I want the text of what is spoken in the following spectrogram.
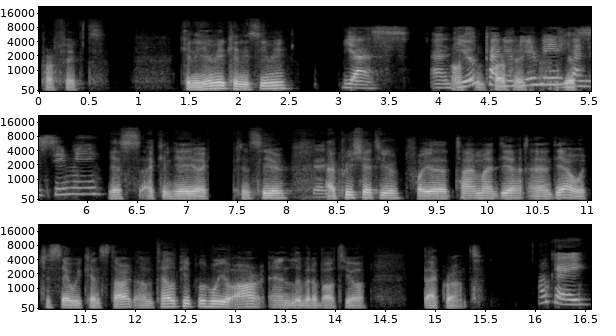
Perfect. Can you hear me? Can you see me? Yes. And you? Awesome, Can you hear me? Can you see me? yes, I can hear you. I can see you. I appreciate you for your time, my dear. And yeah, I would just say we can start. Um, tell people who you are and a little bit about your background. Okay.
